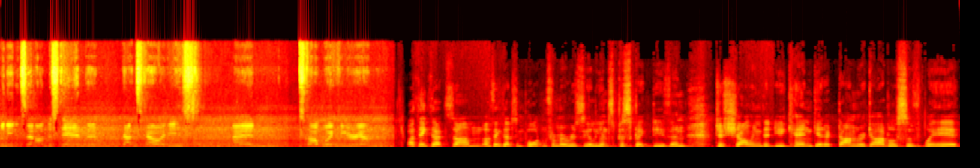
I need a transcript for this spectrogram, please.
you needed to understand that that's how it is, and start working around it. I think that's um, I think that's important from a resilience perspective and just showing that you can get it done regardless of where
